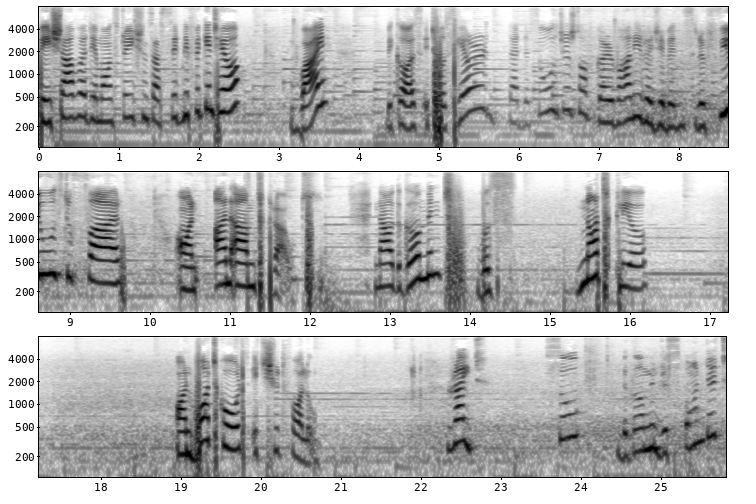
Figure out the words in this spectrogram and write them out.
Peshawar demonstrations are significant here. Why? Because it was here that the soldiers of Garhwali regiments refused to fire on unarmed crowd. Now the government was not clear on what course it should follow. Right. So the government responded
